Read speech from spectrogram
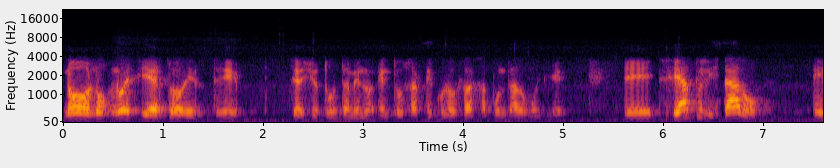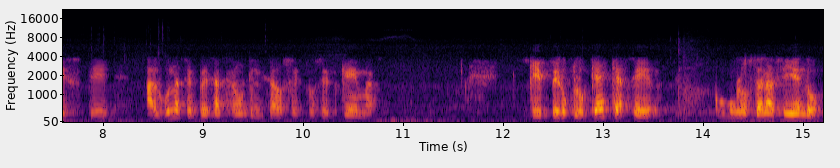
No, no, no es cierto, este, Sergio. Tú también en tus artículos lo has apuntado muy bien. Eh, se ha utilizado, este, algunas empresas han utilizado estos esquemas, que, pero lo que hay que hacer, como lo están haciendo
